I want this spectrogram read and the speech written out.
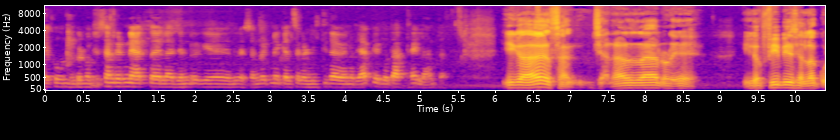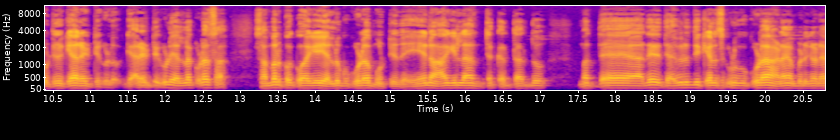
ಯಾಕೋ ಒಂದು ದೊಡ್ಡ ಪಕ್ಷ ಸಂಘಟನೆ ಆಗ್ತಾ ಇಲ್ಲ ಜನರಿಗೆ ಅಂದ್ರೆ ಸಂಘಟನೆ ಕೆಲಸಗಳು ನಿಂತಿದ್ದಾವೆ ಅನ್ನೋದು ಯಾಕೆ ಗೊತ್ತಾಗ್ತಾ ಇಲ್ಲ ಅಂತ? ಈಗ ಸ ಜನರ ನೋಡಿ ಈಗ ಫಿ ಬೀಸ್ ಎಲ್ಲ ಕೊಟ್ಟಿದ್ದು ಗ್ಯಾರಂಟಿಗಳು. ಗ್ಯಾರಂಟಿಗಳು ಎಲ್ಲ ಕೂಡ ಸ ಸಮರ್ಪಕವಾಗಿ ಎಲ್ರಿಗೂ ಕೂಡ ಮುಟ್ಟಿದೆ. ಏನು ಆಗಿಲ್ಲ ಅಂತಕ್ಕಂಥದ್ದು ಮತ್ತು ಅದೇ ರೀತಿ ಅಭಿವೃದ್ಧಿ ಕೆಲಸಗಳಿಗೂ ಕೂಡ ಹಣ ಬಿಡುಗಡೆ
